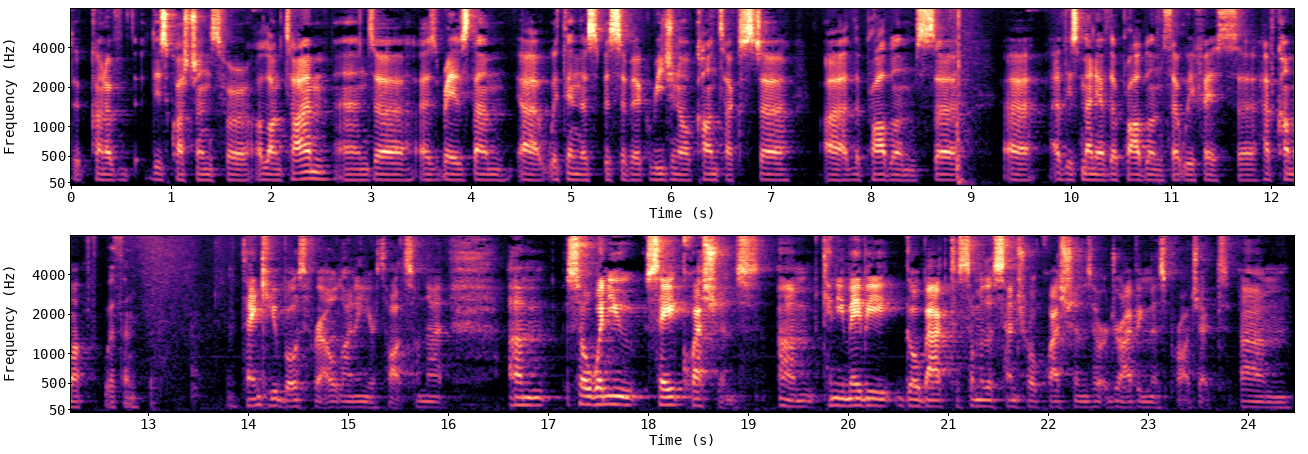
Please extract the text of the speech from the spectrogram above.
the kind of these questions for a long time and has raised them within the specific regional context. the problems, at least many of the problems that we face, have come up within. Thank you both for outlining your thoughts on that. Um, so, when you say questions, um, can you maybe go back to some of the central questions that are driving this project um,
